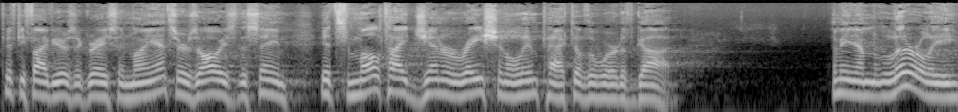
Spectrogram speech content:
55 years of grace? And my answer is always the same. It's multi-generational impact of the Word of God. I mean, I'm literally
